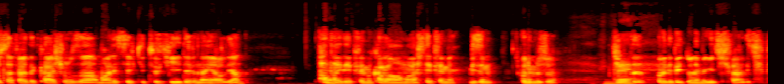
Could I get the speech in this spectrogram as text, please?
Bu sefer de karşımıza maalesef ki Türkiye'yi derinden yaralayan Hatay evet. depremi, Kahramanmaraş depremi bizim önümüzü ve, Öyle bir döneme geçiş verdik.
